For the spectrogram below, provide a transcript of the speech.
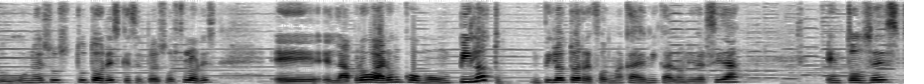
uno de sus tutores, que es el profesor Flores, eh, la aprobaron como un piloto, un piloto de reforma académica de la universidad. Entonces,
